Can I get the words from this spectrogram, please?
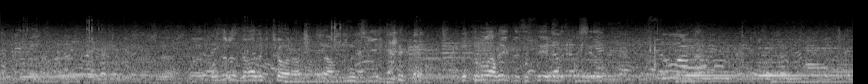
Добрий день. Озеро здавали вчора, там вночі. Готували до дітей безпосередньо. Подобається?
